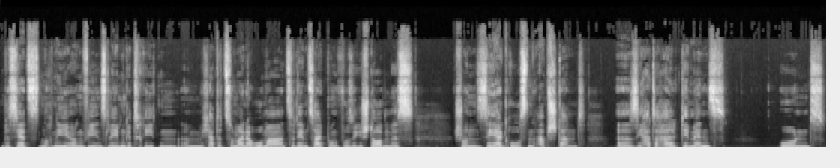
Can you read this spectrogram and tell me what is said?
bis jetzt noch nie irgendwie ins Leben getreten. Ähm, ich hatte zu meiner Oma zu dem Zeitpunkt, wo sie gestorben ist, schon sehr großen Abstand. Äh, sie hatte halt Demenz und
